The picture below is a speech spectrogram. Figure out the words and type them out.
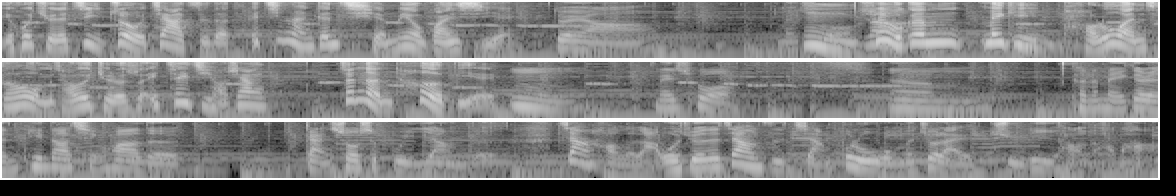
也会觉得自己最有价值的，哎，竟然跟钱没有关系，哎，对啊，没错。嗯，所以我跟 Makey 讨论完之后，我们才会觉得说，哎，这一集好像真的很特别，嗯，没错，嗯，可能每个人听到情话的感受是不一样的。这样好了啦，我觉得这样子讲，不如我们就来举例好了，好不好？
